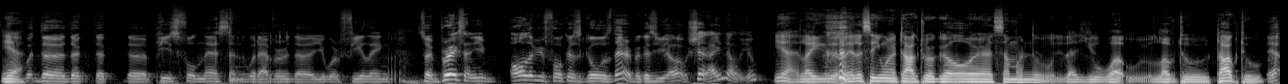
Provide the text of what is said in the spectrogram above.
yeah. With the, the the the peacefulness and whatever the you were feeling. So it breaks and you all of your focus goes there because you oh shit i know you. Yeah like let's say you want to talk to a girl or someone that you wa- love to talk to. Yeah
